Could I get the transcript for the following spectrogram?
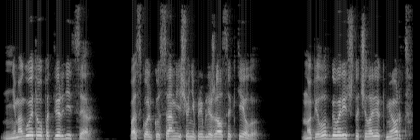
«Не могу этого подтвердить, сэр, поскольку сам еще не приближался к телу. Но пилот говорит, что человек мертв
